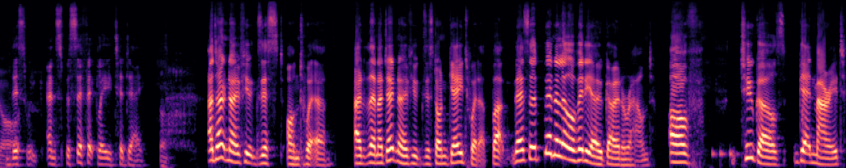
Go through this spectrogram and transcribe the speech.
Oh this week, and specifically today. I don't know if you exist on Twitter, and then I don't know if you exist on gay Twitter, but there's a, been a little video going around of two girls getting married.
